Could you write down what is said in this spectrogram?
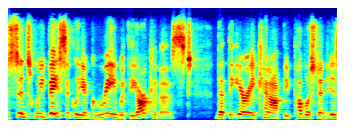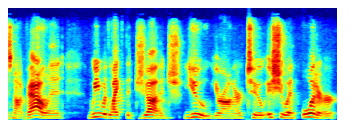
since we basically agree with the archivist that the ERA cannot be published and is not valid, we would like the judge, you, Your Honor, to issue an order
